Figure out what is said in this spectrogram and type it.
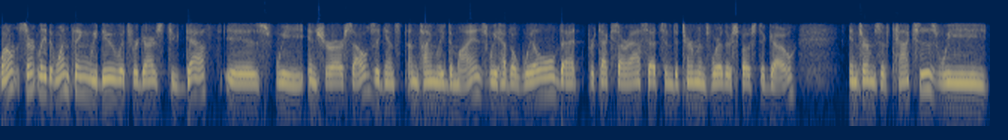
Well, certainly the one thing we do with regards to death is we insure ourselves against untimely demise. We have a will that protects our assets and determines where they're supposed to go. In terms of taxes, we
